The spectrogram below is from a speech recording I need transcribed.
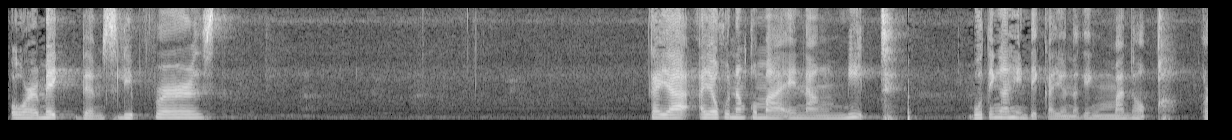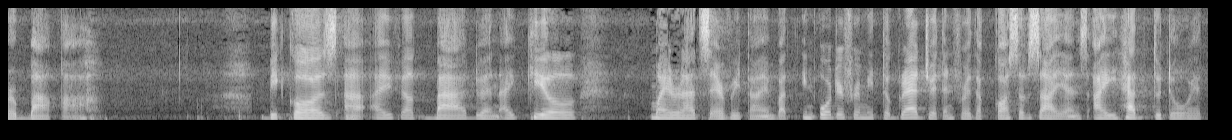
or make them sleep first. Kaya ayaw ko nang kumain ng meat. Buti nga hindi kayo naging manok or baka. Because uh, I felt bad when I kill my rats every time. But in order for me to graduate and for the cause of science, I had to do it.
